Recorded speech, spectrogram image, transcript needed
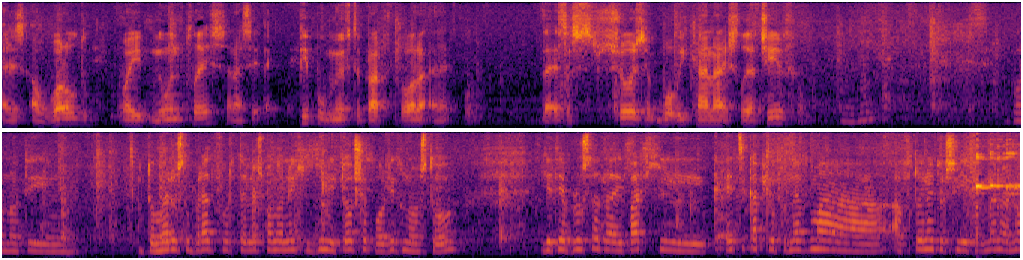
is a worldwide known place, and I say people move to Bradford for it, and it that is a, shows what we can actually achieve. Λοιπόν, ότι το μέρος του Bradford τέλος πάντων έχει γίνει τόσο πολύ γνωστό, γιατί απλούστατα υπάρχει έτσι κάποιο πνεύμα, αυτό είναι το συγκεκριμένο, ενώ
